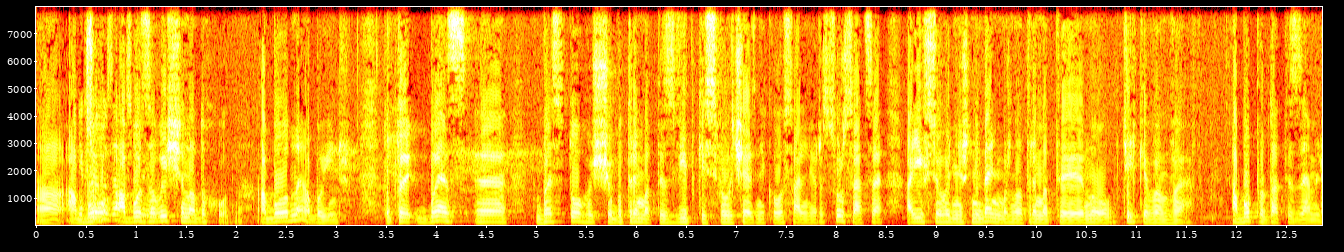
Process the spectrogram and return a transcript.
Або, або завищена доходна, або одне, або інше. Тобто без, е, без того, щоб отримати звідкись величезні колосальні ресурси, а це а їх сьогоднішній день можна отримати ну тільки в МВФ. Або продати землю,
